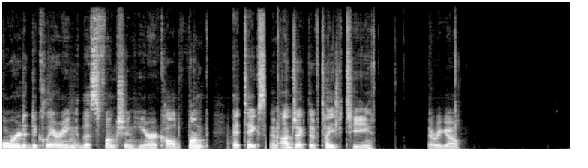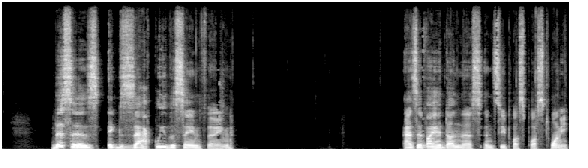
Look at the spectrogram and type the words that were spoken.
forward declaring this function here called func, it takes an object of type t. There we go. This is exactly the same thing as if I had done this in C++ 20.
